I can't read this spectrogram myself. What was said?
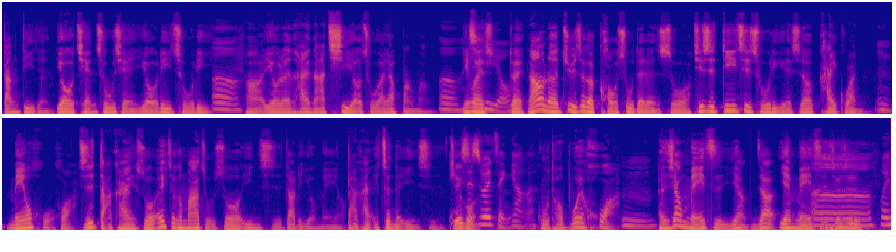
当地人有钱出钱，有力出力，嗯啊，有人还拿汽油出来要帮忙，嗯，因为汽油对，然后呢，据这个口述的人说，其实第一次处理的时候开关，嗯，没有火化，只是打开说，哎，这个妈祖说阴尸到底有没有？打开，哎，真的阴尸，结果是会怎样啊？骨头不会化，嗯，很像梅子一样，你知道腌梅子就是会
